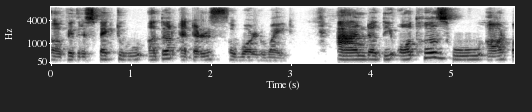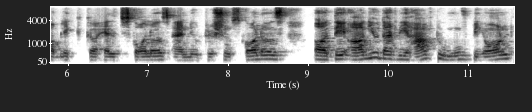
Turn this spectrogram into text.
uh, with respect to other adults worldwide. And uh, the authors who are public uh, health scholars and nutrition scholars uh, they argue that we have to move beyond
